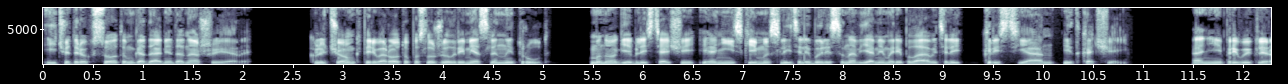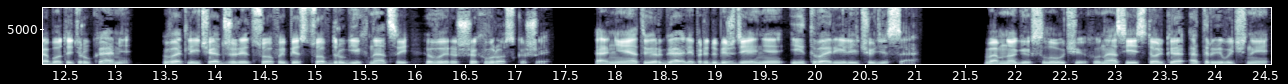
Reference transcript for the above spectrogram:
и 400 годами до нашей эры. Ключом к перевороту послужил ремесленный труд. Многие блестящие ионийские мыслители были сыновьями мореплавателей, крестьян и ткачей. Они привыкли работать руками, в отличие от жрецов и песцов других наций, выросших в роскоши. Они отвергали предубеждения и творили чудеса. Во многих случаях у нас есть только отрывочные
